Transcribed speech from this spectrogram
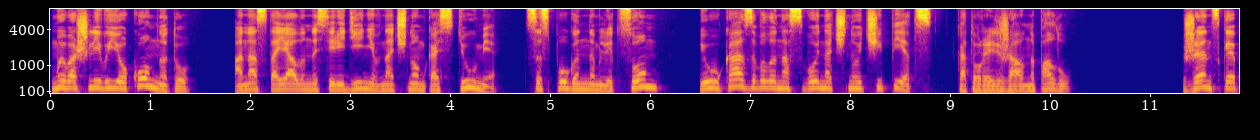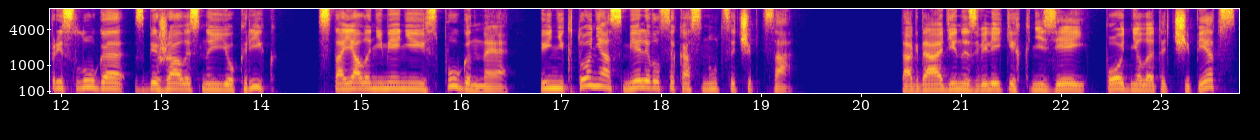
Мы вошли в ее комнату, она стояла на середине в ночном костюме, с испуганным лицом и указывала на свой ночной чепец, который лежал на полу. Женская прислуга сбежалась на ее крик, стояла не менее испуганная, и никто не осмеливался коснуться чепца. Тогда один из великих князей поднял этот чепец,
